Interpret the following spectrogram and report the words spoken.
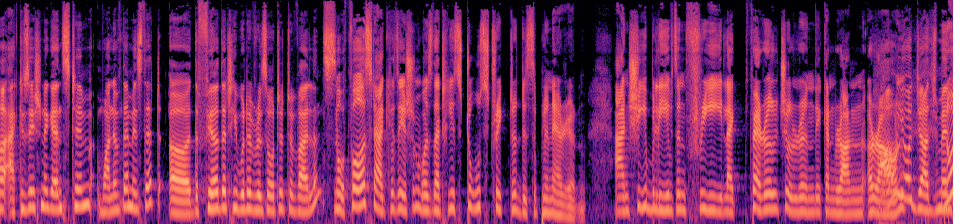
her accusation against him, one of them is that uh, the fear that he would have resorted to violence. no first accusation was that he's too strict a disciplinarian. And she believes in free like feral children they can run around. How your judgment no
